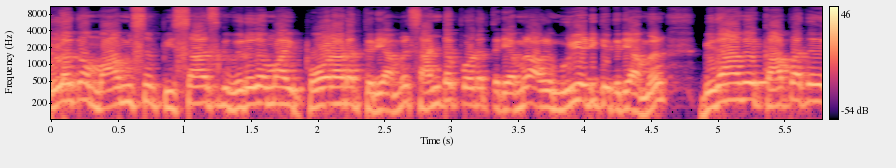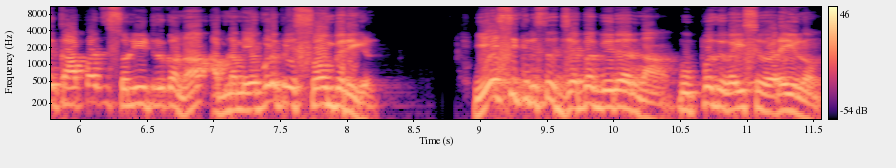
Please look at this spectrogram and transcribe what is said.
உலகம் மாமிசம் பிசாசுக்கு விரோதமாய் போராட தெரியாமல் சண்டை போட தெரியாமல் அவங்களை முறியடிக்க தெரியாமல் பிதாவை காப்பாத்து காப்பாத்து சொல்லிட்டு இருக்கோம்னா அப்ப நம்ம எவ்வளவு பெரிய சோம்பேறிகள்? ஏசு கிறிஸ்து ஜெப வீரர் தான் முப்பது வயசு வரையிலும்.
